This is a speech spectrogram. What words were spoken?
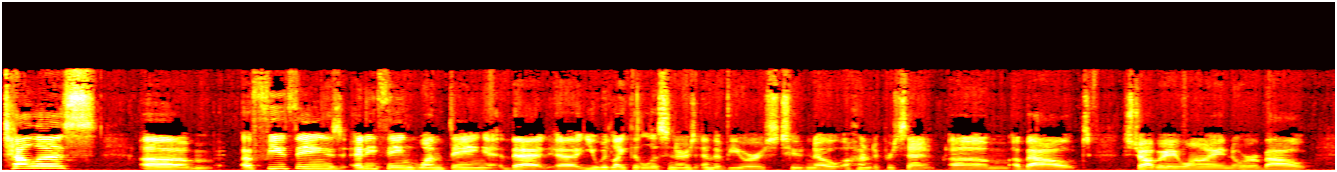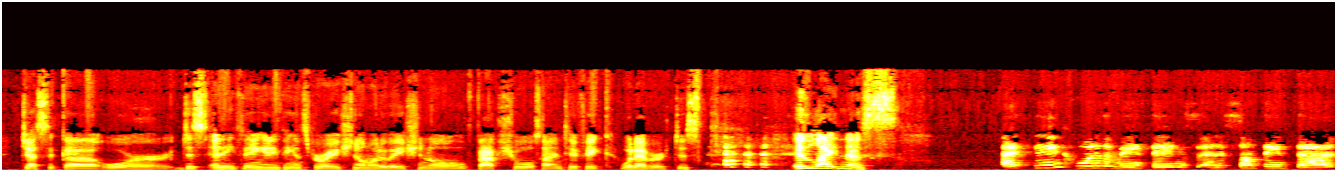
tell us um a few things, anything, one thing that uh, you would like the listeners and the viewers to know 100% um, about strawberry wine or about Jessica or just anything, anything inspirational, motivational, factual, scientific, whatever. Just enlighten us. I think one of the main things, and it's something that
